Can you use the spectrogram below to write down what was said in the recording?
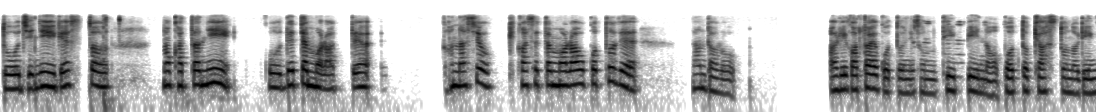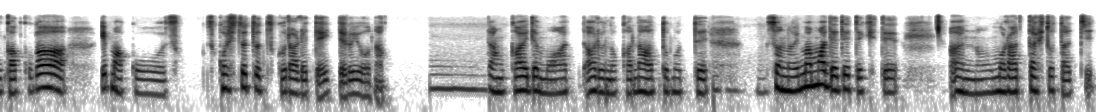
同時にゲストの方にこう出てもらって話を聞かせてもらうことでなんだろう。ありがたいことにその TP のポッドキャストの輪郭が今こうす少しずつ作られていってるようなうん段階でもああるのかなと思ってうんその今まで出てきてあのもらった人たち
